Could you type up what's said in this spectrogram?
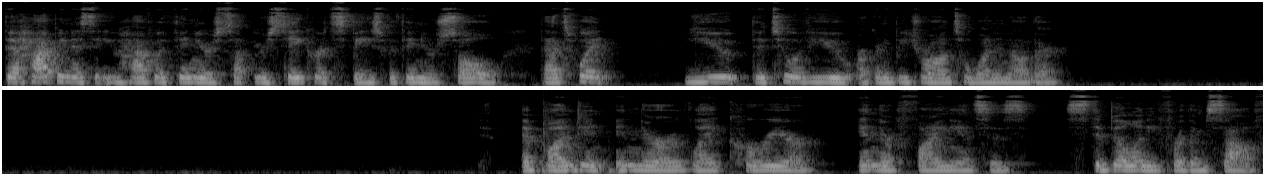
the happiness that you have within your your sacred space, within your soul. That's what you, the two of you, are going to be drawn to one another. Abundant in their like career, in their finances, stability for themselves.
